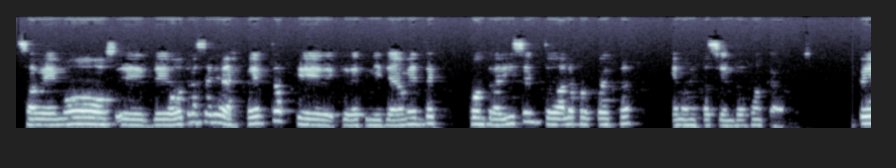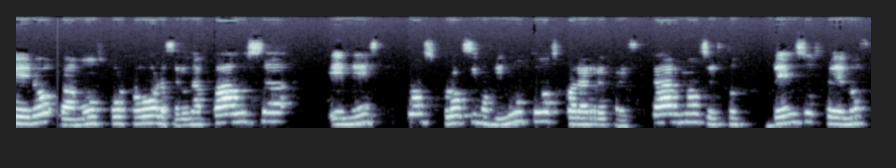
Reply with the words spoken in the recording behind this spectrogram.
sabemos eh, de otra serie de aspectos que, que definitivamente contradicen toda la propuesta que nos está haciendo Juan Carlos. Pero vamos, por favor, a hacer una pausa en estos próximos minutos para refrescarnos estos densos temas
